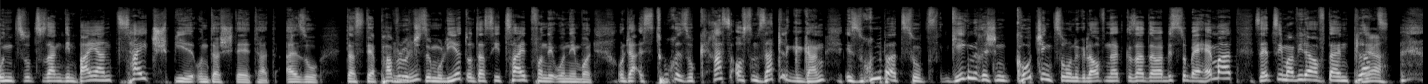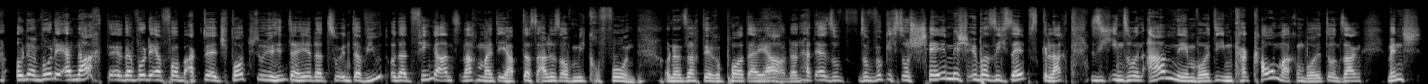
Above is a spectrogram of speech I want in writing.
und sozusagen den Bayern Zeitspiel unterstellt hat. Also, dass der Pavlovic mhm. simuliert und dass sie Zeit von der Uhr nehmen wollen. Und da ist Tuchel so krass aus dem Sattel gegangen, ist rüber zur gegnerischen Coachingzone gelaufen und hat gesagt, aber bist du behämmert? Setz dich mal wieder auf deinen Platz. Ja. Und dann wurde er nach, äh, dann wurde er vom aktuellen Sportstudio hinterher dazu interviewt und dann fing er ans Lachen, meinte, ihr habt das alles auf dem Mikrofon. Und dann sagt der Reporter, ja. ja. Und dann hat er so, so wirklich so schelmisch über sich selbst gelacht, dass ich ihn so in den Arm nehmen wollte, ihm Kakao machen wollte und sagen, Mensch,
